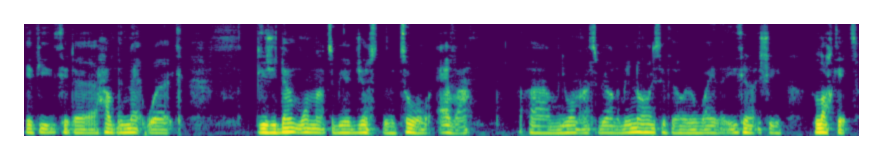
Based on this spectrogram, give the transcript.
if you could uh, have the network, because you don't want that to be adjusted at all, ever. Um, you want that to be on. It'd be nice if there was a way that you could actually lock it.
